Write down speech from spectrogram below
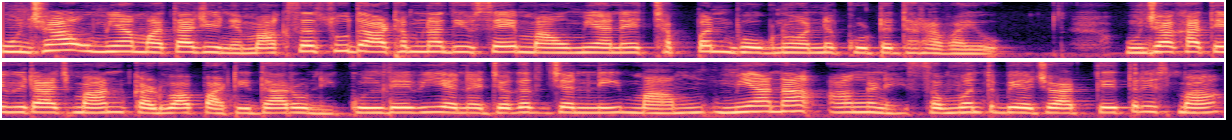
ઊંઝા ઉમિયા માતાજીને માગસર સુદ આઠમના દિવસે મા ઉમિયાને છપ્પન ભોગનો અન્નકૂટ ધરાવાયો. ઊંઝા ખાતે વિરાજમાન કડવા પાટીદારોની કુલદેવી અને જગતજનની મા ઉમિયાના આંગણે સંવંત બે હજાર તેત્રીસમાં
